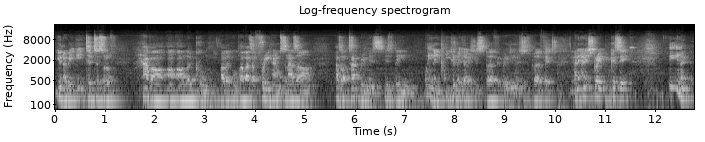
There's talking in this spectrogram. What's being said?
you know, it, it, to, to sort of have our, our, our local our local pub as a free house and as our as our tap room is is being well, you know, you could make it it's just perfect really, you know, it's just perfect. And, and it's great because it, it, you know,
